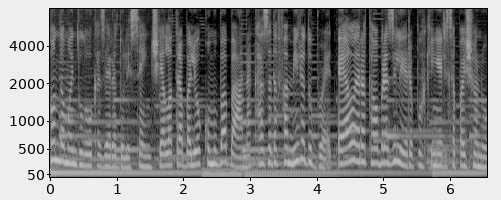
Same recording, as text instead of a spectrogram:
Quando a mãe do Lucas era adolescente, ela trabalhou como babá na casa da família do Brad. Ela era tal brasileira por quem ele se apaixonou.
